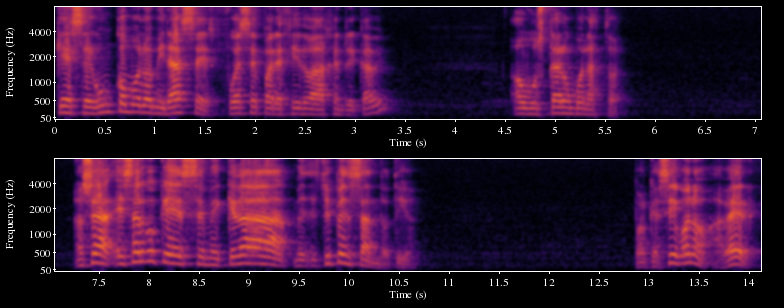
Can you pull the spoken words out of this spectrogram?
que según como lo mirases fuese parecido a Henry Cavill o buscar un buen actor. O sea, es algo que se me queda, estoy pensando, tío. Porque sí, bueno, a ver,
